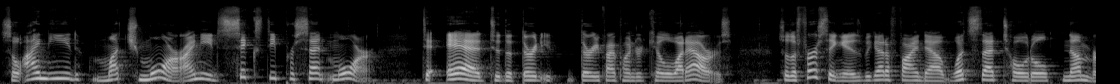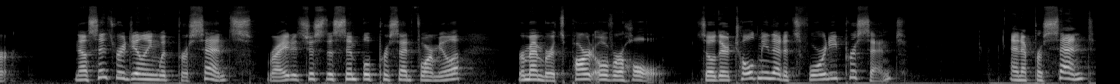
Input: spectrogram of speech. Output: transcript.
So I need much more. I need 60% more to add to the 30, 3,500 kilowatt hours. So the first thing is we got to find out what's that total number. Now, since we're dealing with percents, right, it's just a simple percent formula. Remember, it's part over whole. So they're told me that it's 40%, and a percent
